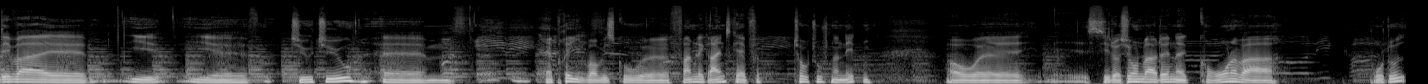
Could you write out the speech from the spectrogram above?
Jamen, det var øh, i, i øh, 2020, øh, april, hvor vi skulle øh, fremlægge regnskab for 2019. Og øh, situationen var jo den, at corona var brudt ud.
